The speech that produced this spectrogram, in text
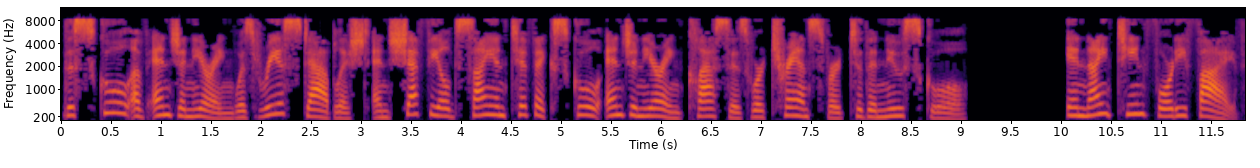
the School of Engineering was re-established and Sheffield Scientific School engineering classes were transferred to the new school. In 1945,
